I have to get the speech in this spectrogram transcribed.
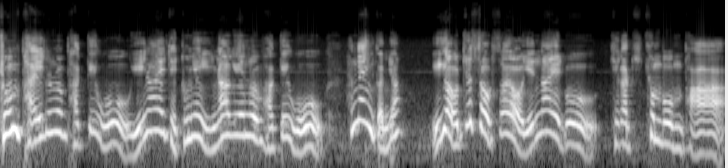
존 바이든으로 바뀌고 이나의 대통령이 이낙연으로 바뀌고 한다니까요. 이게 어쩔 수 없어요. 옛날에도 제가 지켜본 바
